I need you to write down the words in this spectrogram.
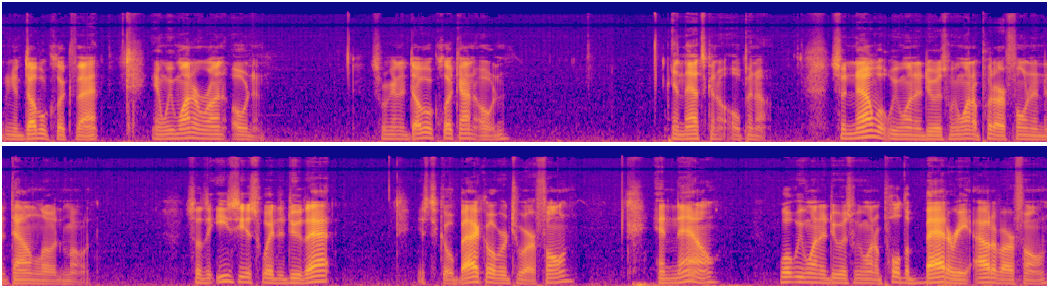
We can double click that and we want to run Odin. So we're going to double click on Odin and that's going to open up. So now what we want to do is we want to put our phone into download mode. So the easiest way to do that is to go back over to our phone and now what we want to do is we want to pull the battery out of our phone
